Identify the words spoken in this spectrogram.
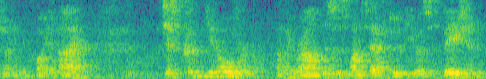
Johnny McCoy and I, just couldn't get over on the ground. This is months after the U.S. invasion.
